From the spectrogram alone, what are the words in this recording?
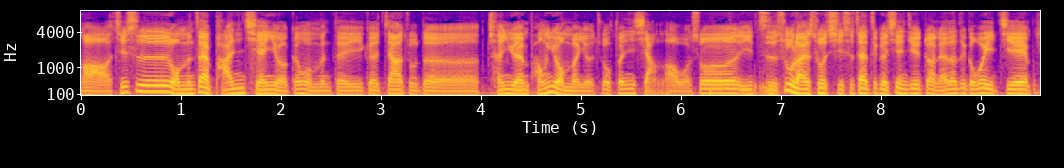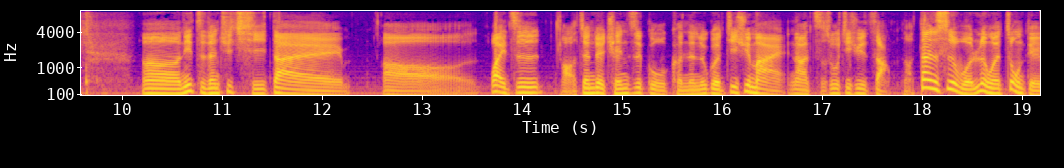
啊、其实我们在盘前有跟我们的一个家族的成员朋友们有做分享了。我说以指数来说，其实在这个现阶段来到这个位阶，呃，你只能去期待。啊、外资啊，针对权值股，可能如果继续买，那指数继续涨啊。但是我认为重点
